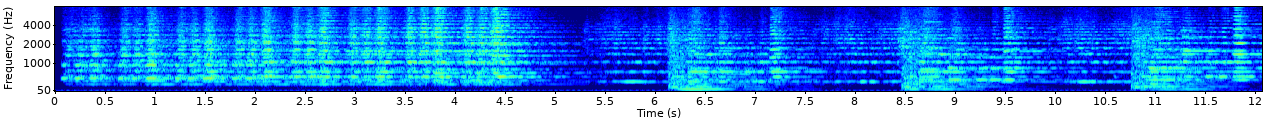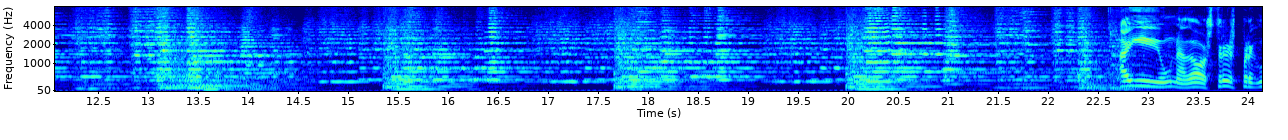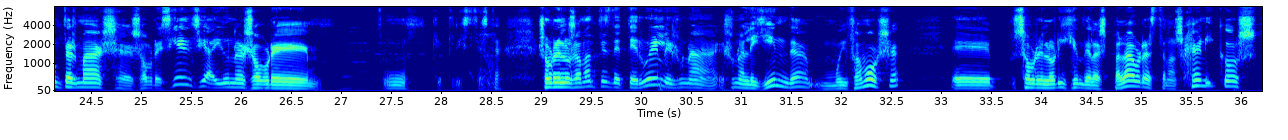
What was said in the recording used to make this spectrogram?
Hay una, dos, tres preguntas más eh, sobre ciencia. Hay una sobre. Mm, qué triste está. Sobre los amantes de Teruel, es una, es una leyenda muy famosa. Eh, sobre el origen de las palabras, transgénicos.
